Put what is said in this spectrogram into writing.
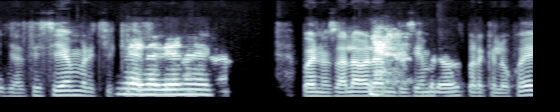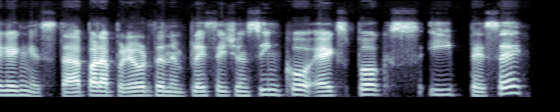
Ay, ya es diciembre, chiquillos. Viene, viene. Bueno, sale ahora en diciembre 2 para que lo jueguen. Está para preorden en PlayStation 5, Xbox y PC.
